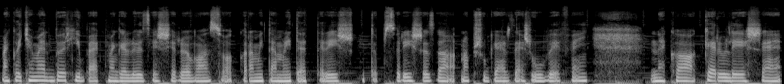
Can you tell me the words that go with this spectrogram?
Meg hogyha már bőrhibák megelőzéséről van szó, akkor amit említettél is többször is, ez a napsugárzás UV-fénynek a kerülése,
